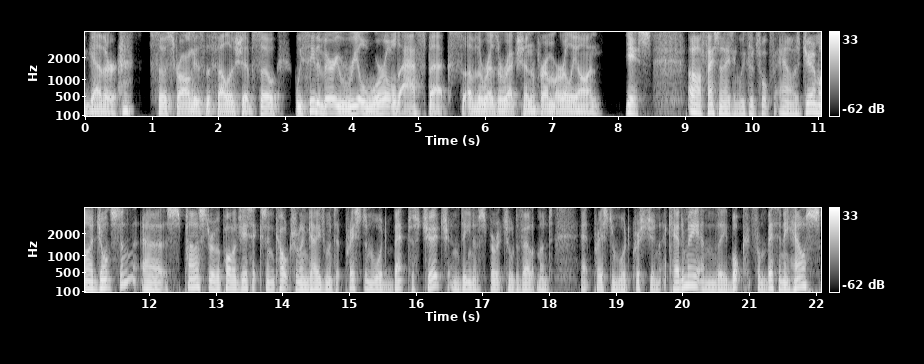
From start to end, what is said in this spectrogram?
together. so strong is the fellowship. So we see the very real world aspects of the resurrection from early on. Yes. Oh, fascinating. We could talk for hours. Jeremiah Johnston, uh, pastor of apologetics and cultural engagement at Prestonwood Baptist Church and Dean of Spiritual Development at Prestonwood Christian Academy. And the book from Bethany House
